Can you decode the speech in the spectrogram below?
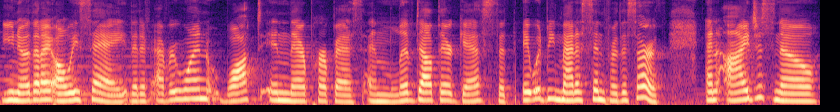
You know that I always say that if everyone walked in their purpose and lived out their gifts, that it would be medicine for this earth. And I just know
